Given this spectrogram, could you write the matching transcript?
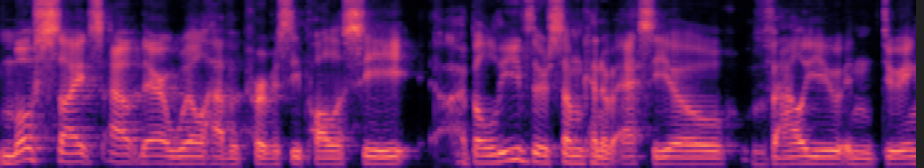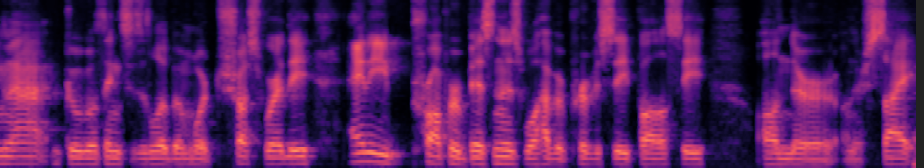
most sites out there will have a privacy policy. I believe there's some kind of SEO value in doing that. Google thinks it's a little bit more trustworthy. Any proper business will have a privacy policy on their on their site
